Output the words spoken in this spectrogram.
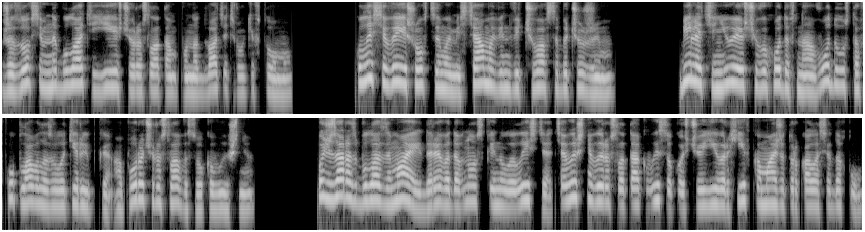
вже зовсім не була тією, що росла там понад 20 років тому. Коли Сівей йшов цими місцями, він відчував себе чужим. Біля тінює, що виходив на воду, у ставку плавали золоті рибки, а поруч росла висока вишня. Хоч зараз була зима і дерева давно скинули листя, ця вишня виросла так високо, що її верхівка майже торкалася даху.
